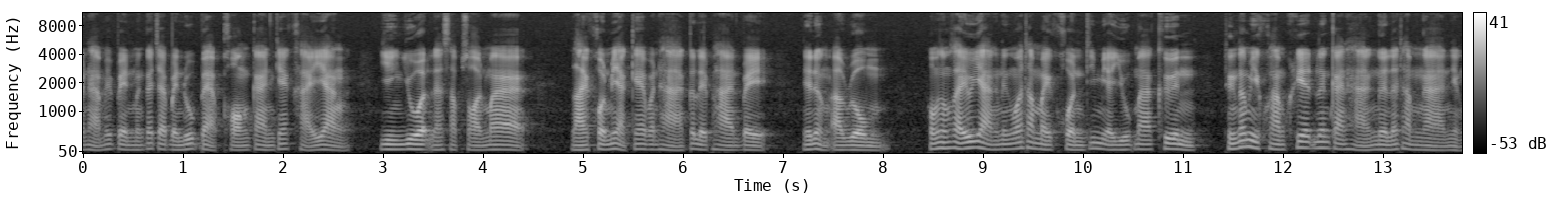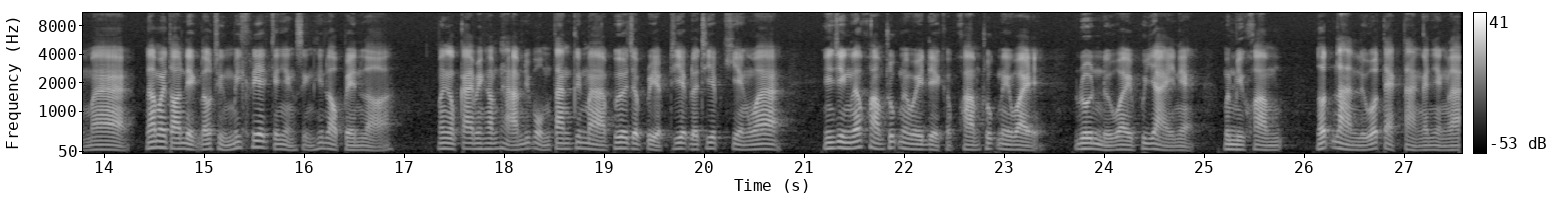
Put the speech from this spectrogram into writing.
ปัญหาไม่เป็น มันก็จะเป็นรูปแบบของการแก้ไขอย่างยิงยวดและซับซ้อนมาก หลายคนไม่อยากแก้ปัญหาก็เลยพานไปในเรื่องอารมณ์ ผมสงสัยอยู่อย่างหนึ่งว่าทำไมคนที่มีอายุมากขึ้น ถึงต้องมีความเครียดเรื่องการหาเงินและทำงานอย่างมาก แล้วทำไมตอนเด็กเราถึงไม่เครียดกันอย่างสิ่งที่เราเป็นเหรอ มันกับกลายเป็นคำถามที่ผมตั้งขึ้นมา เพื่อจะเปรียบเทียบและเทียบเคียงว่า จริง ๆ แล้วความทุกข์ในวัยเด็กกับความทุกข์ในวัยรุ่นหรือวัยผู้ใหญ่เนี่ยมันมีความลดหลั่นหรือว่าแตกต่างกันอย่างไร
